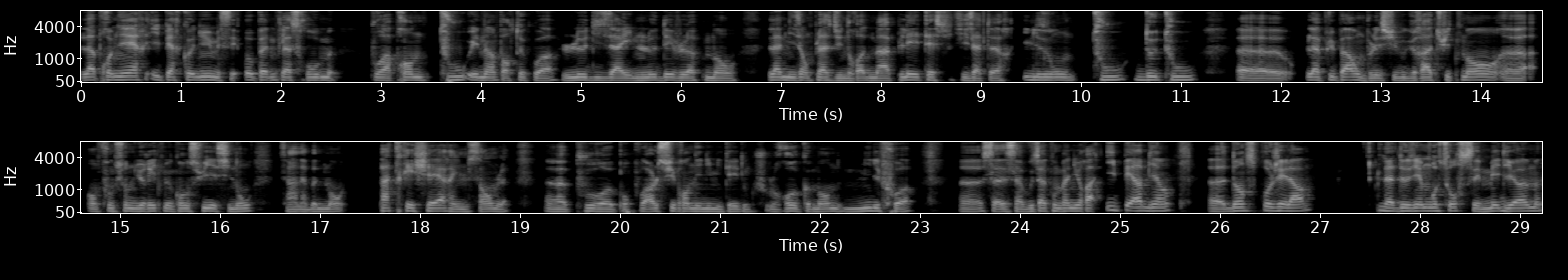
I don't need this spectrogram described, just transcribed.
La première, hyper connue, mais c'est Open Classroom pour apprendre tout et n'importe quoi, le design, le développement, la mise en place d'une roadmap, les tests utilisateurs, ils ont tout, de tout, euh, la plupart, on peut les suivre gratuitement euh, en fonction du rythme qu'on suit, et sinon, c'est un abonnement pas très cher, il me semble, euh, pour, pour pouvoir le suivre en illimité. Donc, je vous le recommande mille fois. Ça, ça, vous accompagnera hyper bien dans ce projet-là. La deuxième ressource, c'est Medium.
